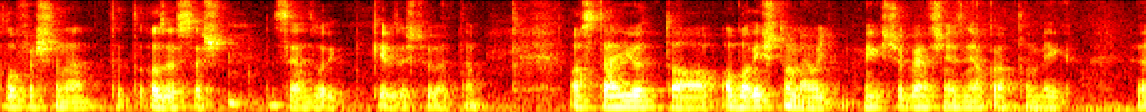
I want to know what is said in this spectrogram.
professional, tehát az összes szenzori képzést követtem. Aztán jött a, a barista, mert hogy mégiscsak versenyezni akartam még, eh,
